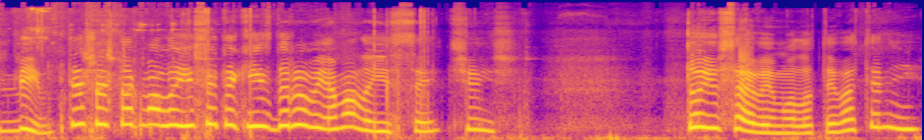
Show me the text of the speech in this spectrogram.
Бім, ти щось так мало їси, такий здоровий, а мало їси. Чуєш? Той усе вимолотив, а ти ні.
